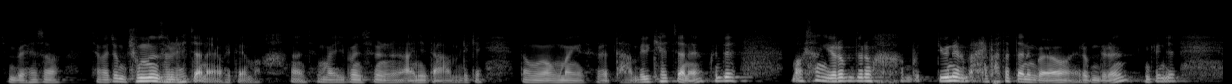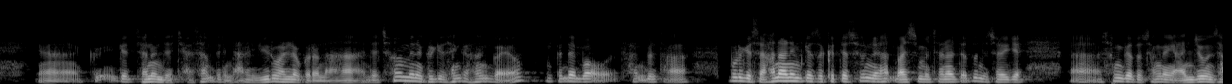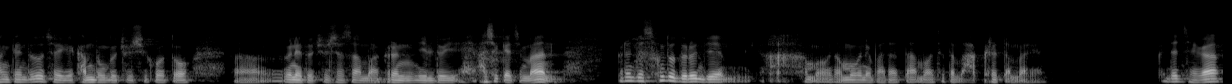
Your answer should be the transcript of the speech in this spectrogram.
준비를 해서 제가 좀 죽는 소리를 했잖아요 그때 뭐난 정말 이번 수련은 아니다 뭐 이렇게 너무 엉망해서 그렇다 뭐 이렇게 했잖아요 근데 막상 여러분들은 하, 뭐 은혜를 많이 받았다는 거예요. 여러분들은 그러니까 이제 야, 그, 그러니까 저는 이제 저 사람들이 나를 위로하려 그러나 이제 처음에는 그렇게 생각한 거예요. 근데 뭐 사람들 다 모르겠어요. 하나님께서 그때 수련의 말씀을 전할 때도 이제 저에게 아, 성대도 상당히 안 좋은 상태인데도 저에게 감동도 주시고 또 어, 은혜도 주셔서 아마 그런 일도 하셨겠지만 그런데 성도들은 이제 아, 뭐 너무 은혜 받았다 뭐 어쨌든 막 그랬단 말이에요. 근데 제가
